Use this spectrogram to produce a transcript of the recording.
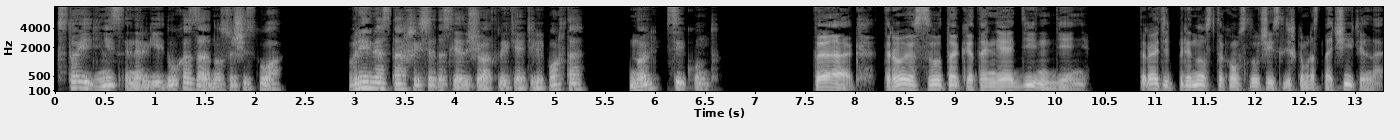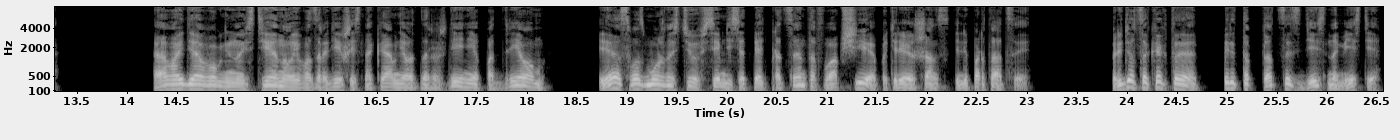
100 единиц энергии духа за одно существо. Время, оставшееся до следующего открытия телепорта — 0 секунд. Так, трое суток — это не один день. Тратить перенос в таком случае слишком расточительно. А войдя в огненную стену и возродившись на камне возрождения под древом, я с возможностью в 75% вообще потеряю шанс телепортации. Придется как-то перетоптаться здесь, на месте.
